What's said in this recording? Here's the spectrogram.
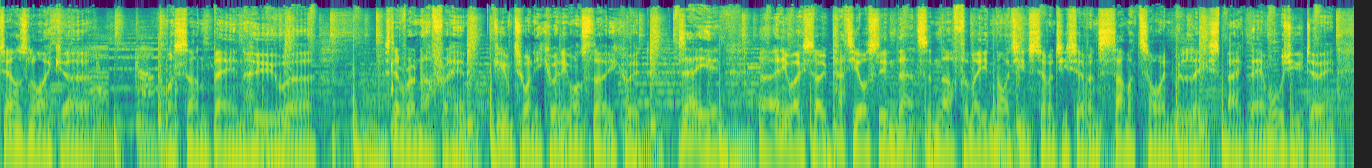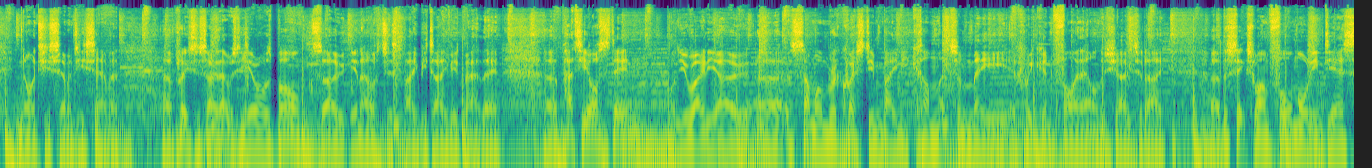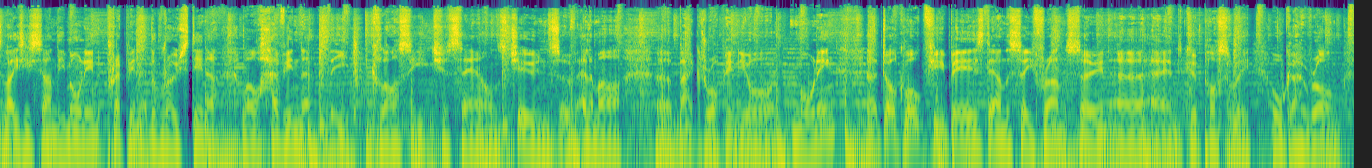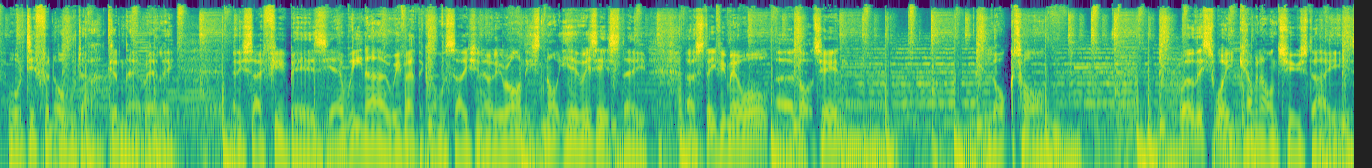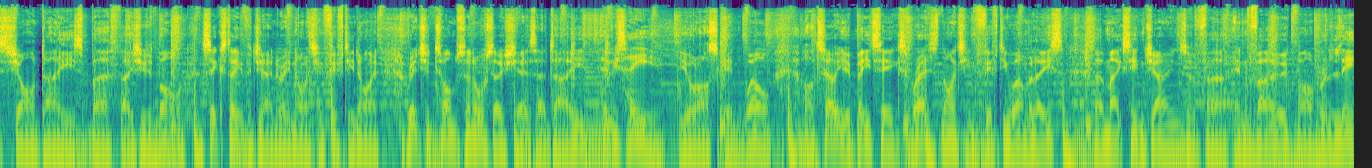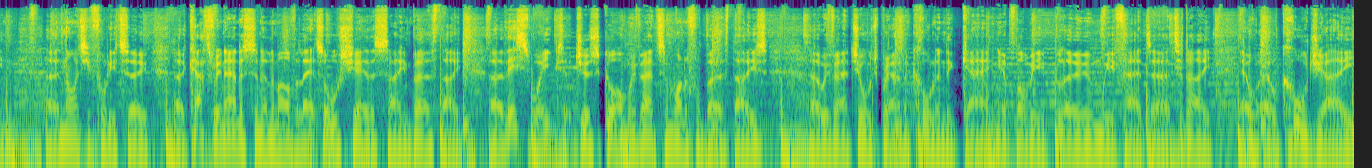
Sounds like uh, my son Ben, it's never enough for him. If you give him 20 quid, he wants 30 quid. Is that it? Uh, anyway, so Patti Austin, that's enough for me. 1977 summertime release back then. What was you doing in 1977? Uh, pleased to say that was the year I was born. So, you know, I was just baby David back then. Uh, Patti Austin on your radio. Uh, someone requesting Baby Come to Me, if we can find that on the show today. Uh, the 614 morning DS, lazy Sunday morning, prepping at the roast dinner while having the classy sounds, tunes of LMR backdrop in your morning. Uh, dog walk, few beers down the seafront soon, uh, and could possibly all go wrong, or different order, couldn't it, really? And you say a few beers, yeah, we know. We've had the conversation earlier on. It's not you, is it, Steve? Uh, Stevie Millwall, uh, locked in, locked on. Well, this week coming on Tuesday is Sade's birthday. She was born 16th of January 1959. Richard Thompson also shares that day. Who's he? You're asking. Well, I'll tell you. BT Express 1951 release. Uh, Maxine Jones of uh, En Vogue, Barbara Lynn uh, 1942. Uh, Katherine Anderson and the Marvelettes all share the same birthday. Uh, this week just gone, we've had some wonderful birthdays. Uh, we've had George Brown of Cool and the Gang, Bobby Bloom. We've had uh, today LL Cool J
